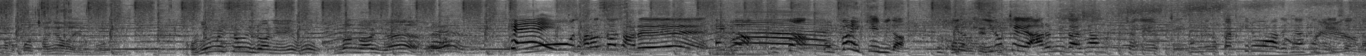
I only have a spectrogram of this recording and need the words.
이거 먹고 저녁을 뭐 저녁 미션이라니. 우리 금방 가, 이제. 오케이. 오 잘한다 잘해 오빠 오빠 오빠 의 게임이다 이렇게, 이렇게 아름이가 샴 저기 저기 성준 오빠 필요하게 생각한 적이 있었나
